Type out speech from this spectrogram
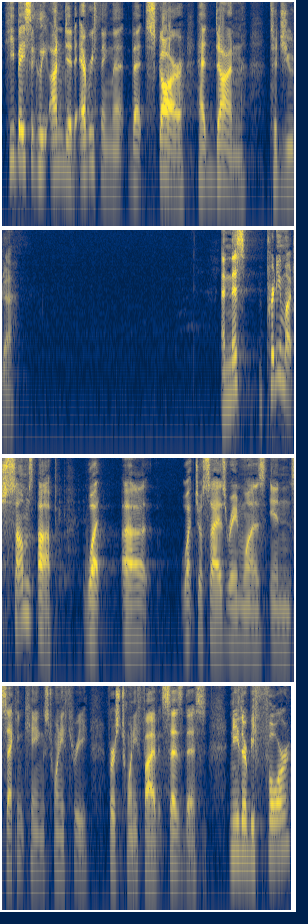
He basically undid everything that, that Scar had done to Judah. And this pretty much sums up what, uh, what Josiah's reign was in 2 Kings 23, verse 25. It says this Neither before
